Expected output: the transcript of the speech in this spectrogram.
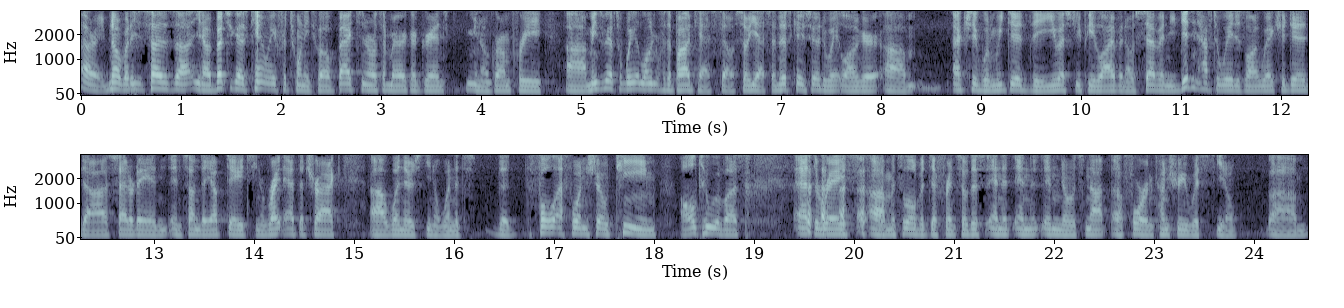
All right, no, but he says, uh, you know, I bet you guys can't wait for 2012. Back to North America Grand, you know, Grand Prix uh, means we have to wait longer for the podcast, though. So yes, in this case, we had to wait longer. Um, actually, when we did the USGP live in 07, you didn't have to wait as long. We actually did uh, Saturday and, and Sunday updates, you know, right at the track uh, when there's, you know, when it's the, the full F1 show team, all two of us. At the race, um, it's a little bit different. So this, and, it, and, and you know, it's not a foreign country with you know um,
